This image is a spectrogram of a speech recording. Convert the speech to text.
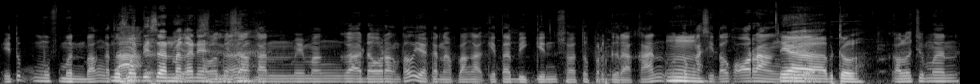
itu movement banget Movement Ah, pisan iya. makanya. kalau Nah. misalkan memang nggak ada orang tahu ya kenapa nggak kita bikin suatu pergerakan Hmm. untuk ngasih tahu ke orang ya gitu. betul kalau cuman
